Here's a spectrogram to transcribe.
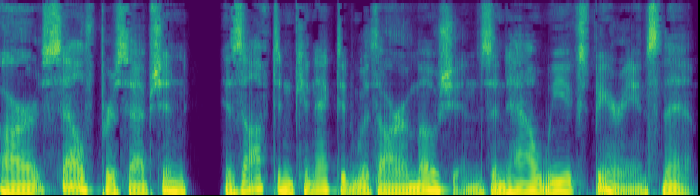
Our self-perception is often connected with our emotions and how we experience them.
